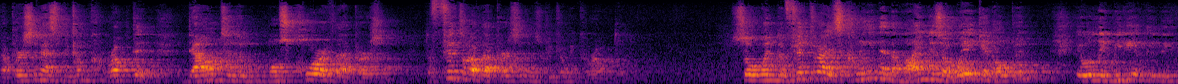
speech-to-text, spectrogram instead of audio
That person has become corrupted down to the most core of that person. The fitrah of that person is becoming corrupted. So when the fitrah is clean and the mind is awake and open, it will immediately lead,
